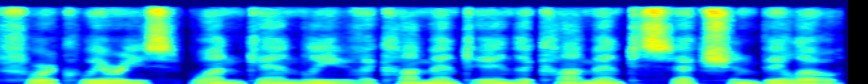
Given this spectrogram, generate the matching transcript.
For queries, one can leave a comment in the comment section below.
